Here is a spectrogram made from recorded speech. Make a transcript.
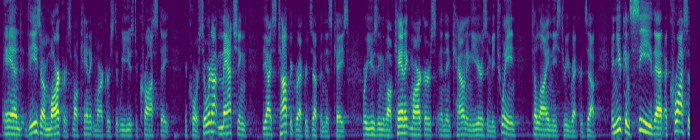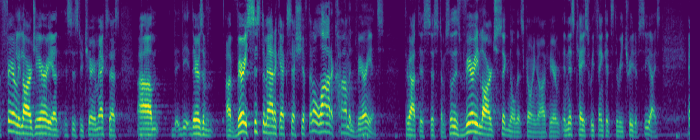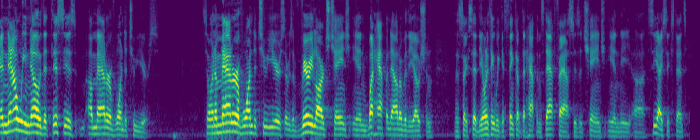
And these are markers, volcanic markers that we use to cross-date the core. So we're not matching the isotopic records up in this case. We're using the volcanic markers and then counting years in between to line these three records up. And you can see that across a fairly large area, this is deuterium excess, um, th th there's a, a very systematic excess shift and a lot of common variance throughout this system. So there's very large signal that's going on here. In this case, we think it's the retreat of sea ice. And now we know that this is a matter of one to two years. So in a matter of one to two years, there was a very large change in what happened out over the ocean. As I said, the only thing we can think of that happens that fast is a change in the uh, sea ice extents.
